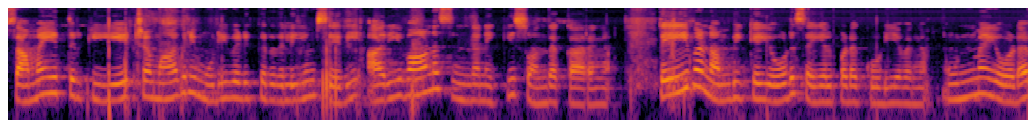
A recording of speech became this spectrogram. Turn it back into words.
சமயத்திற்கு ஏற்ற மாதிரி முடிவெடுக்கிறதுலேயும் சரி அறிவான சிந்தனைக்கு சொந்தக்காரங்க. தெய்வ நம்பிக்கையோடு செயல்படக்கூடியவங்க. உண்மையோட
